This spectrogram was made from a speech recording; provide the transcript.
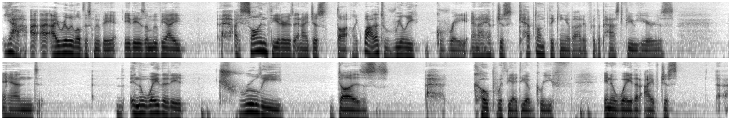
yeah, I, I really love this movie. It is a movie I I saw in theaters and I just thought like, wow, that's really great. And I have just kept on thinking about it for the past few years. And in the way that it truly does cope with the idea of grief in a way that I've just uh,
